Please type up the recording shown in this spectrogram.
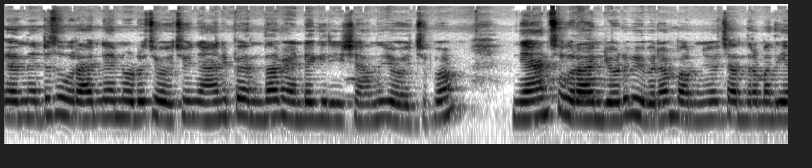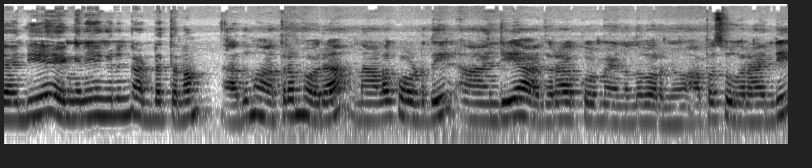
എന്നിട്ട് സൂറാന്റെ എന്നോട് ചോദിച്ചു ഞാനിപ്പോൾ എന്താ വേണ്ട ഗിരീഷാന്ന് ചോദിച്ചപ്പം ഞാൻ സൂറാന്റിയോട് വിവരം പറഞ്ഞു ചന്ദ്രമതി ആന്റിയെ എങ്ങനെയെങ്കിലും കണ്ടെത്തണം. അത് മാത്രം പോരാ നാളെ കോടതിയിൽ ആന്റിയെ ഹാജരാക്കുകയും വേണമെന്ന് പറഞ്ഞു. അപ്പോൾ സൂറാന്റി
